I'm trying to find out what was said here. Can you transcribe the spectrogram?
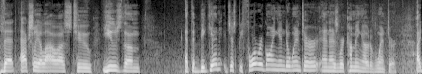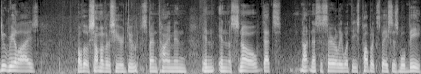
that actually allow us to use them at the beginning, just before we're going into winter and as we're coming out of winter. I do realize, although some of us here do spend time in, in, in the snow, that's not necessarily what these public spaces will be,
